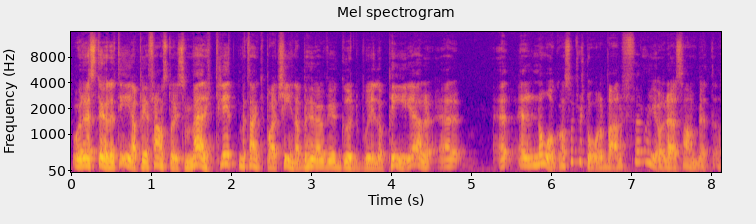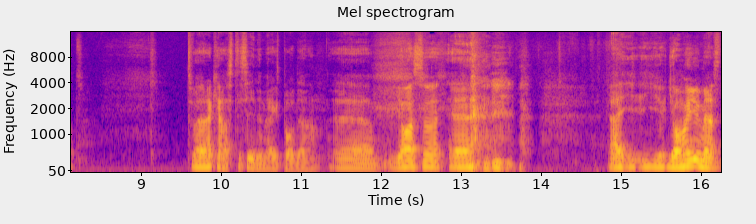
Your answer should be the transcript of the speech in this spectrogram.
Och det stödet till EAP framstår ju som märkligt med tanke på att Kina behöver ju goodwill och PR. Är, är, är det någon som förstår varför de gör det här samarbetet? Tvära kast i Sidenvägspodden. Eh, ja, alltså... Eh, jag har ju mest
